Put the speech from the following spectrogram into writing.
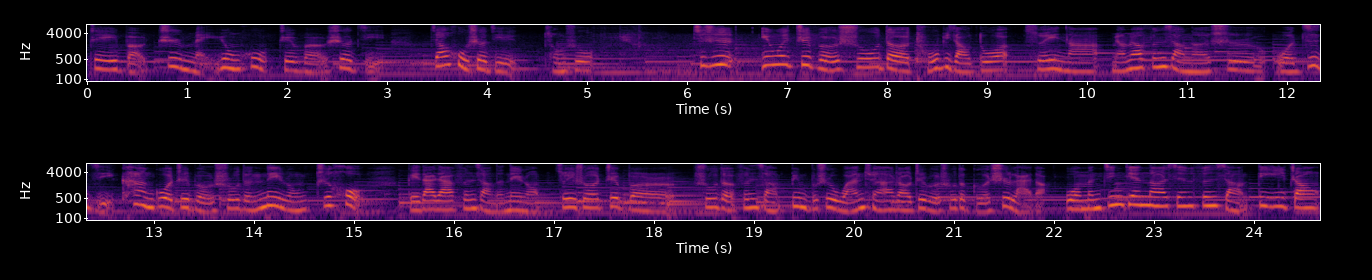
这一本《智美用户》这本设计。交互设计丛书，其实因为这本书的图比较多，所以呢，苗苗分享呢是我自己看过这本书的内容之后，给大家分享的内容。所以说这本书的分享并不是完全按照这本书的格式来的。我们今天呢，先分享第一章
